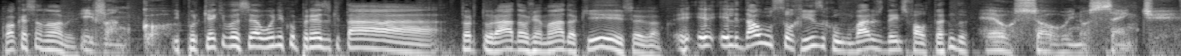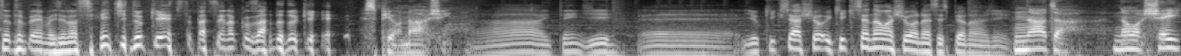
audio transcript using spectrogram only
Qual que é seu nome? Ivanko. E por que que você é o único preso que tá torturado, algemado aqui, seu Ivanko? Ele, ele dá um sorriso com vários dentes faltando. Eu sou inocente. Tudo bem, mas inocente do quê? Você tá sendo acusado do quê? Espionagem. Ah, entendi. É... E o que que você achou? E o que que você não achou nessa espionagem? Nada. Não achei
